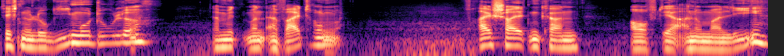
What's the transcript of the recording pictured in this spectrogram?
Technologiemodule, damit man Erweiterungen freischalten kann auf der Anomalie.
